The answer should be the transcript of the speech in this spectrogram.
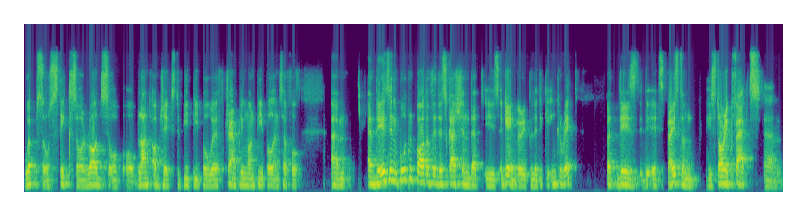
whips or sticks or rods or, or blunt objects to beat people with, trampling on people, and so forth. Um, and there's an important part of the discussion that is, again, very politically incorrect, but there's it's based on historic facts. Um,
